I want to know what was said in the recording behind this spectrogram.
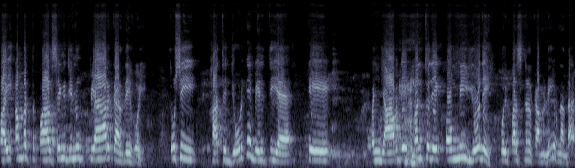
ਭਾਈ ਅਮਰਤਪਾਲ ਸਿੰਘ ਜੀ ਨੂੰ ਪਿਆਰ ਕਰਦੇ ਹੋਏ ਤੁਸੀਂ ਹੱਥ ਜੋੜ ਕੇ ਬੇਨਤੀ ਹੈ ਕਿ ਪੰਜਾਬ ਦੇ ਪੰਥ ਦੇ ਕੌਮੀ ਯੋਧੇ ਕੋਈ ਪਰਸਨਲ ਕੰਮ ਨਹੀਂ ਉਹਨਾਂ ਦਾ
